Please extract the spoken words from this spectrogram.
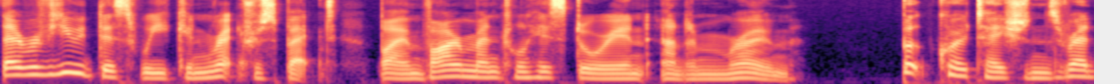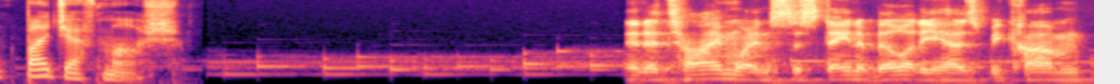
They're reviewed this week in retrospect by environmental historian Adam Rome. Book quotations read by Jeff Marsh. At a time when sustainability has become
